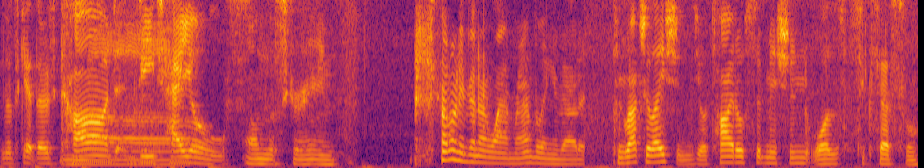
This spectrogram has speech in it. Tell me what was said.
Let's get those card Nah. details. on the screen. I don't even know why I'm rambling about it. Congratulations, your title submission was successful.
